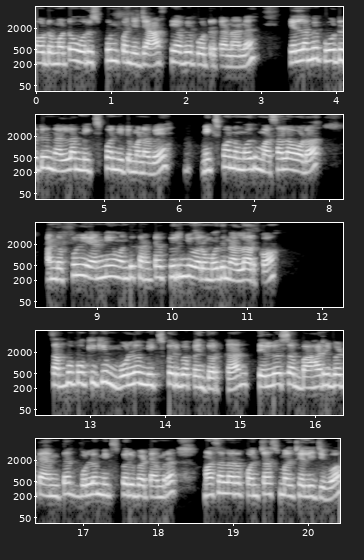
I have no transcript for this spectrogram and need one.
பவுடர் மட்டும் ஒரு ஸ்பூன் கொஞ்சம் ஜாஸ்தியாகவே போட்டிருக்கேன் நான். எல்லாமே போட்டுட்டு நல்லா மிக்ஸ் பண்ணிட்டு மனவே. மிக்ஸ் பண்ணும்போது மசாலாவோட அந்த ஃபுல் எண்ணெயும் வந்து கரெக்டாக பிரிஞ்சு வரும்போது நல்லா இருக்கும். ସବୁ ପକେଇକି ଭଲ ମିକ୍ସ କରିବା ପାଇଁ ଦରକାର ତେଲ ସବୁ ବାହାରିବା ଟାଇମ୍ ତକ୍ ଭଲ ମିକ୍ସ କରିବା ଟାଇମ୍ରେ ମସଲାର କଞ୍ଚା ସ୍ମେଲ୍ ଚାଲିଯିବ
